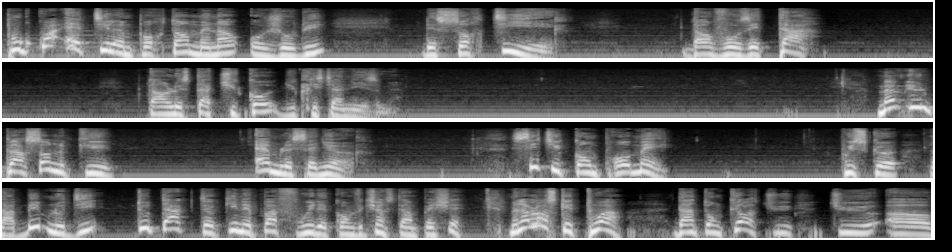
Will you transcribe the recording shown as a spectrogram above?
Pourquoi est-il important maintenant, aujourd'hui, de sortir dans vos états, dans le statu quo du christianisme? Même une personne qui aime le Seigneur, si tu compromets, puisque la Bible nous dit, tout acte qui n'est pas fruit de conviction, c'est un péché. Maintenant, lorsque toi, dans ton cœur, tu, tu, euh,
